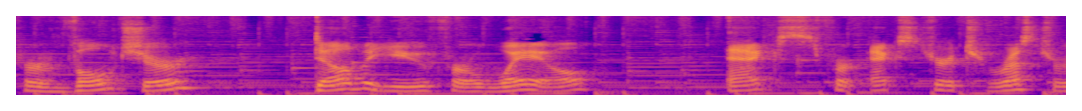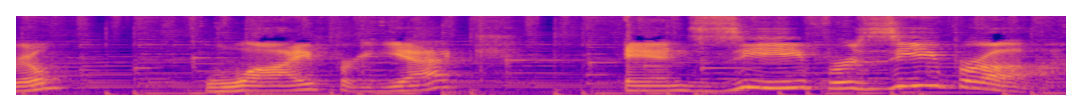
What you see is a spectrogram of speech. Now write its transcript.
for vulture, W for whale, X for extraterrestrial, Y for yak, and Z for zebra.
